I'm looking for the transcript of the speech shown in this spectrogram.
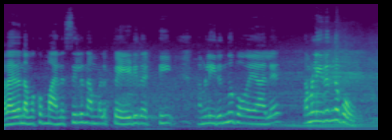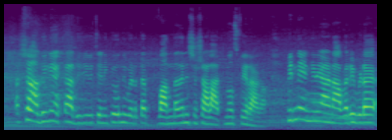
അതായത് നമുക്ക് മനസ്സിൽ നമ്മൾ പേടി തട്ടി നമ്മൾ ഇരുന്ന് പോയാൽ നമ്മൾ ഇരുന്ന് പോകും. പക്ഷെ അതിനെയൊക്കെ അതിജീവിച്ച് എനിക്ക് തോന്നുന്നു ഇവിടുത്തെ വന്നതിന് ശേഷം ആൾ അറ്റ്മോസ്ഫിയർ ആകാം. പിന്നെ എങ്ങനെയാണ് അവരിവിടെ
